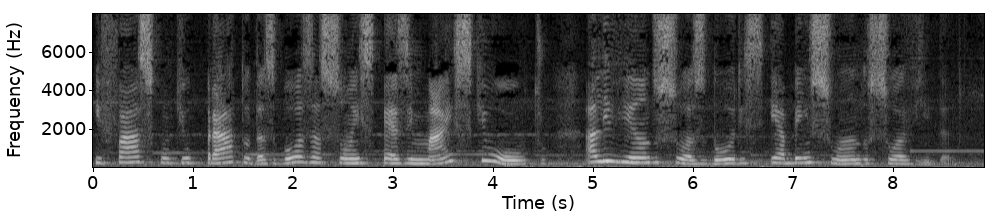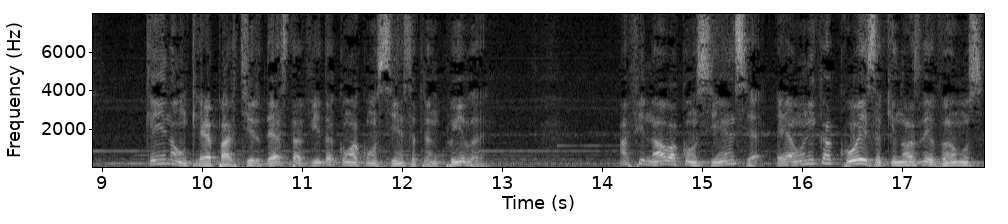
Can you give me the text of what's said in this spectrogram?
e faz com que o prato das boas ações pese mais que o outro, aliviando suas dores e abençoando sua vida. Quem não quer partir desta vida com a consciência tranquila? Afinal, a consciência é a única coisa que nós levamos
